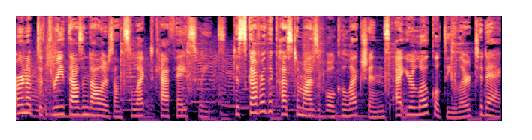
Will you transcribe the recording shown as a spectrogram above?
Earn up to $3,000 on select cafe suites. Discover the customizable collections at your local dealer today.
